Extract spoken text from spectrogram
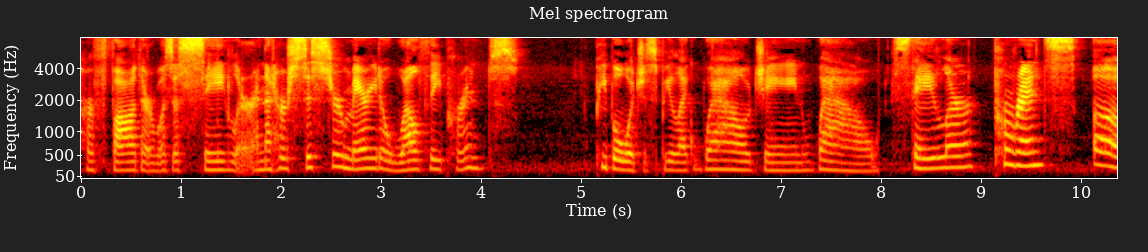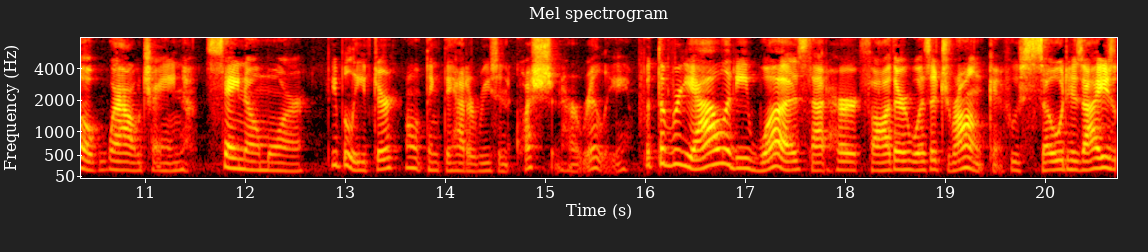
her father was a sailor and that her sister married a wealthy prince. People would just be like, wow, Jane, wow. Sailor? Prince? Oh, wow, Jane. Say no more. They believed her. I don't think they had a reason to question her, really. But the reality was that her father was a drunk who sewed his eyes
